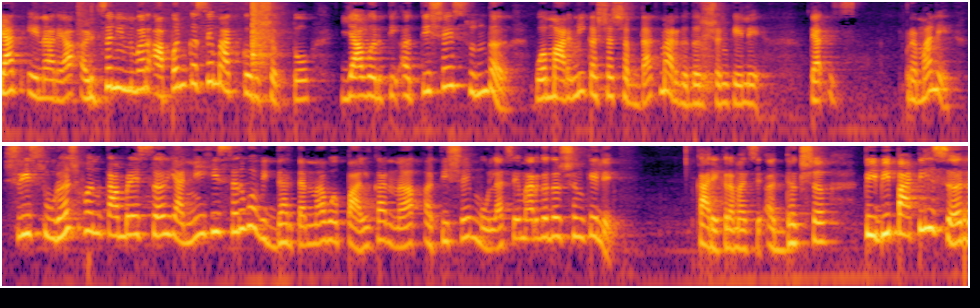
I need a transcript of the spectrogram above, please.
त्यात येणाऱ्या अडचणींवर आपण कसे मात करू शकतो यावरती अतिशय सुंदर व मार्मिक अशा शब्दात मार्गदर्शन केले. प्रमाणे श्री सूरज वनकांबळे सर यांनी ही सर्व विद्यार्थ्यांना व पालकांना अतिशय मोलाचे मार्गदर्शन केले. कार्यक्रमाचे अध्यक्ष पी बी पाटील सर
